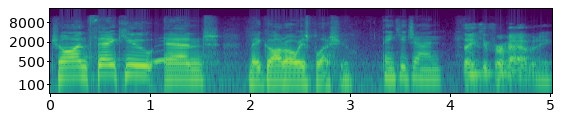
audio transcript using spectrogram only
John, thank you, and may God always bless you. Thank you, John. Thank you for having me.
